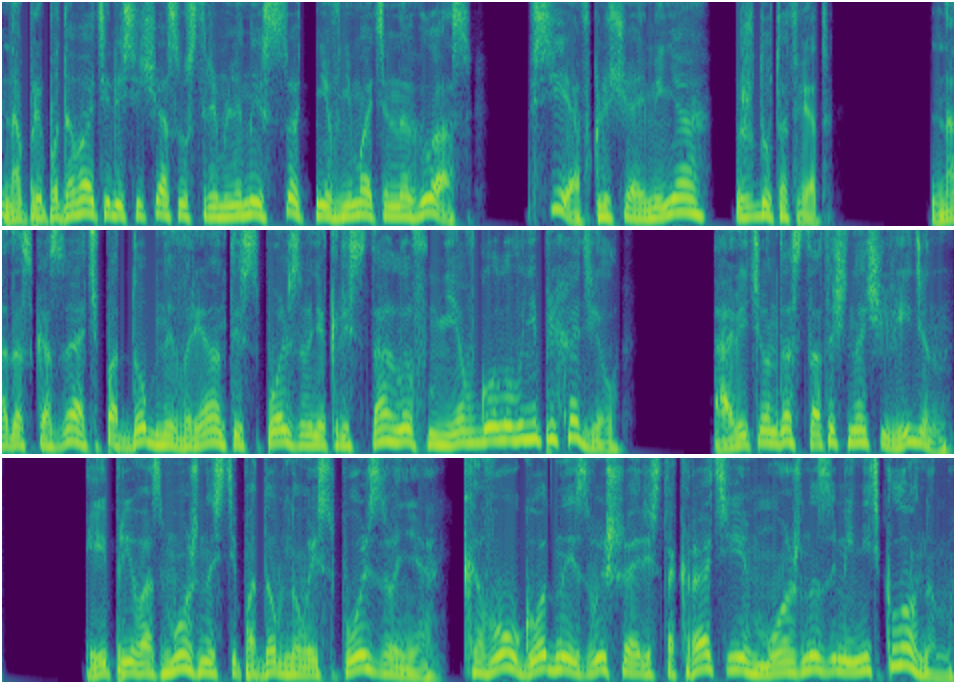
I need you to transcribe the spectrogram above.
На преподавателя сейчас устремлены сотни внимательных глаз. Все, включая меня, ждут ответ. Надо сказать, подобный вариант использования кристаллов мне в голову не приходил. А ведь он достаточно очевиден. И при возможности подобного использования кого угодно из высшей аристократии можно заменить клоном.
